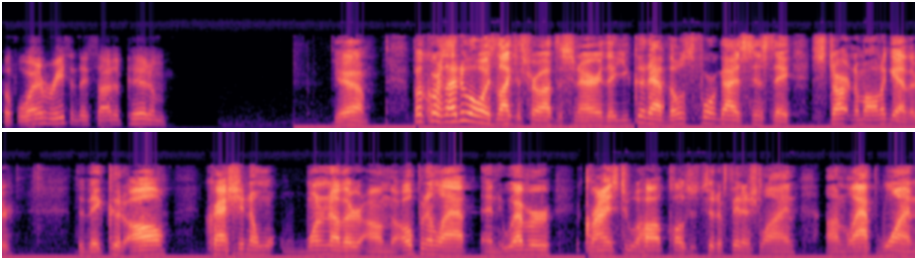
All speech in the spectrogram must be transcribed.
but for whatever reason they decided to pit him. Yeah. But of course, I do always like to throw out the scenario that you could have those four guys since they starting them all together, that they could all crash into one another on the opening lap, and whoever grinds to a halt closest to the finish line on lap one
